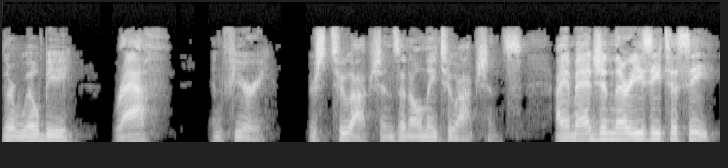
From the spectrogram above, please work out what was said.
there will be wrath and fury. There's two options and only two options. I imagine they're easy to see.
